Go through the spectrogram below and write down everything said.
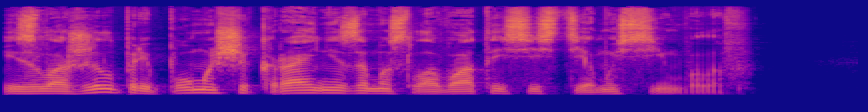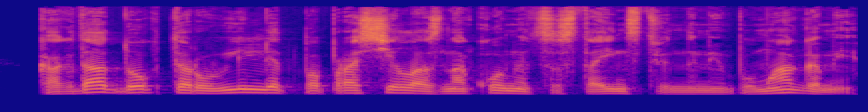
изложил при помощи крайне замысловатой системы символов. Когда доктор Уиллет попросил ознакомиться с таинственными бумагами,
